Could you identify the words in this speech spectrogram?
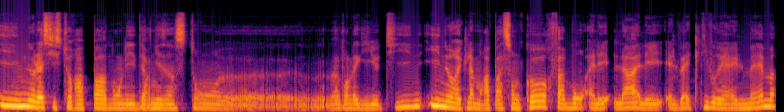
Il ne l'assistera pas dans les derniers instants euh, avant la guillotine. Il ne réclamera pas son corps. Enfin bon, elle est là, elle, est, elle va être livrée à elle-même.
